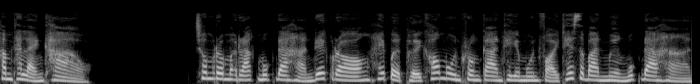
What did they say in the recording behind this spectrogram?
คำแถลงข่าว ชมรมรักมุกดาหารเรียกร้องให้เปิดเผยข้อมูลโครงการขยมูลฝอยเทศบาลเมืองมุกดาหาร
